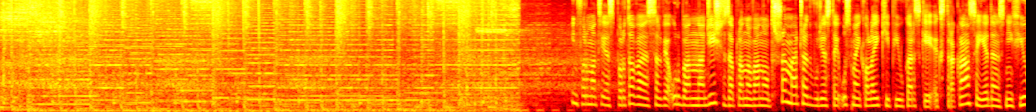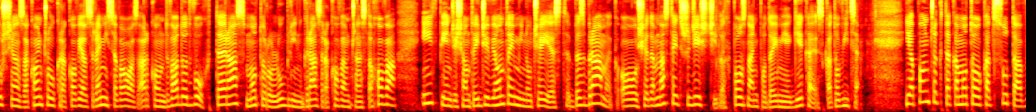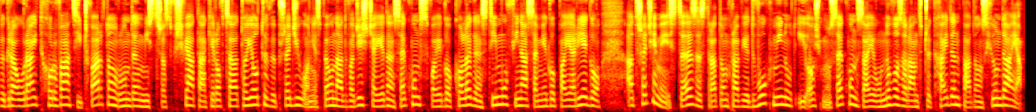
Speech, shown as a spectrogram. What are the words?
Informacje sportowe. Sylwia Urban na dziś zaplanowano trzy mecze 28. kolejki piłkarskiej Ekstraklasy. Jeden z nich już się zakończył. Krakowia zremisowała z Arką 2 do 2. Teraz Motor Lublin gra z Rakowem Częstochowa i w 59 minucie jest bez bramek. O 17.30 Lech Poznań podejmie GKS Katowice. Japończyk Takamoto Katsuta wygrał rajd Chorwacji, czwartą rundę Mistrzostw Świata. Kierowca Toyoty wyprzedził o niespełna 21 sekund swojego kolegę z teamu Fina Samiego Pajariego, a trzecie miejsce ze stratą prawie 2 minut i 8 sekund zajął nowozelandczyk Hayden Paddon z Hyundai'a.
